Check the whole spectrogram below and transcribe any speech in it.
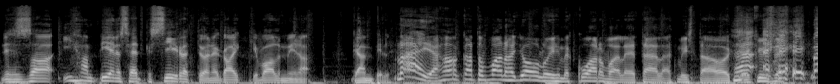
niin se saa ihan pienessä hetkessä siirrettyä ne kaikki valmiina kämpille. No äijähän on kato vanha jouluihme, kun arvailee täällä, että mistä on oikein kyse. Ei mä.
